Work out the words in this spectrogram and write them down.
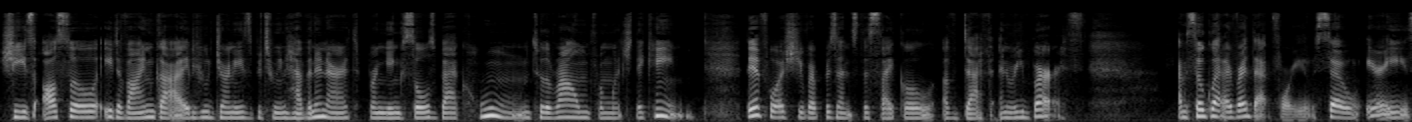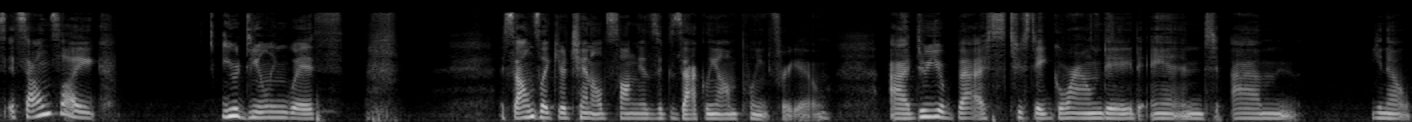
She's also a divine guide who journeys between heaven and earth, bringing souls back home to the realm from which they came. Therefore, she represents the cycle of death and rebirth. I'm so glad I read that for you. So, Aries, it sounds like you're dealing with it sounds like your channeled song is exactly on point for you. Uh, do your best to stay grounded and um, you know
